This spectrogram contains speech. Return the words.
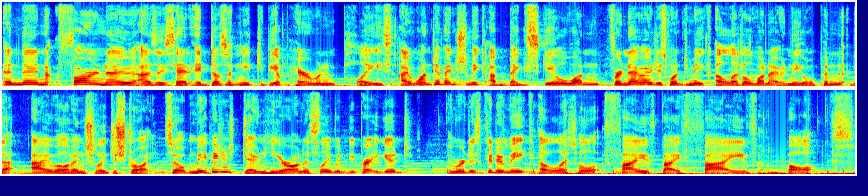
and then for now, as I said, it doesn't need to be a permanent place. I want to eventually make a big scale one. For now, I just want to make a little one out in the open that I will eventually destroy. So maybe just down here, honestly, would be pretty good. And we're just gonna make a little five by five box.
